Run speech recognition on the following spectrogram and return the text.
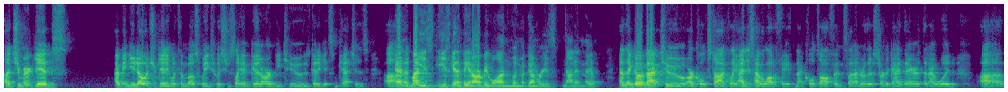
Uh, Jahmyr Gibbs, I mean, you know what you're getting with him most weeks, which is like a good RB2 who's going to get some catches. Uh, and and, my, he's he's gonna be an RB one when Montgomery's not in there. Yep. and then going back to our Colts talk, like I just have a lot of faith in that Colts offense that I'd rather start a guy there than I would uh,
